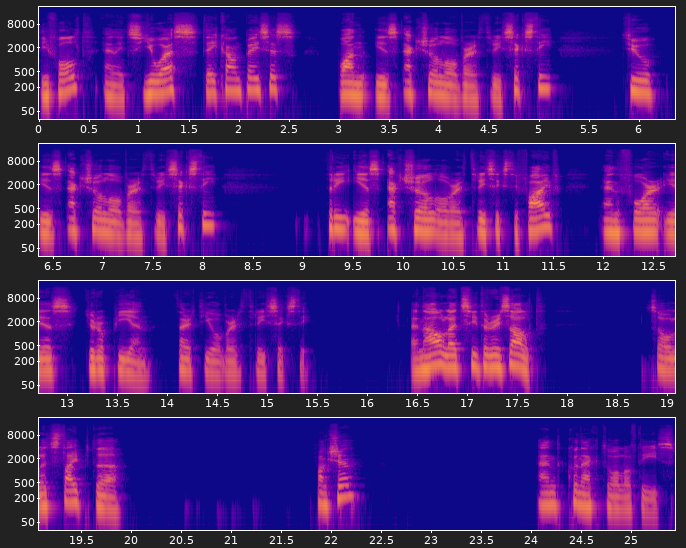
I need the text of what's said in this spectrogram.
default and it's US day count basis. One is actual over 360, two is actual over 360, three is actual over 365, and four is European 30 over 360. And now let's see the result. So let's type the function and connect all of these.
